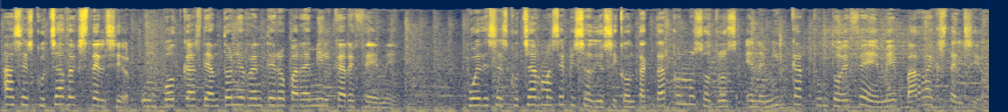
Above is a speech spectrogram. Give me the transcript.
Has escuchado Excelsior, un podcast de Antonio Rentero para Emilcar FM. Puedes escuchar más episodios y contactar con nosotros en emilcar.fm barra Excelsior.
